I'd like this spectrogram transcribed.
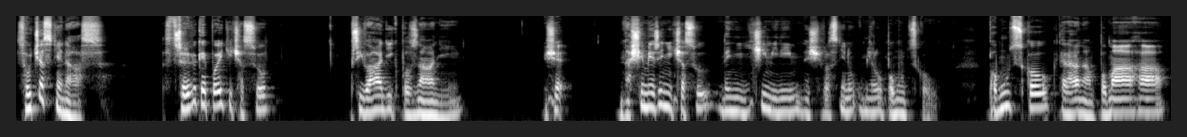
Současně nás středověké pojetí času přivádí k poznání, že naše měření času není ničím jiným než vlastně umělou pomůckou. Pomůckou, která nám pomáhá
